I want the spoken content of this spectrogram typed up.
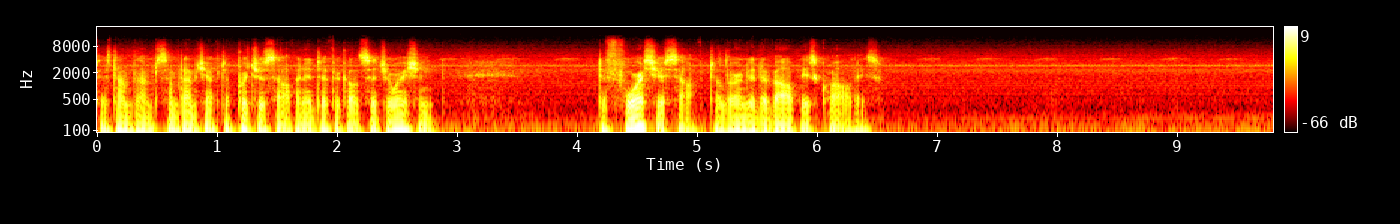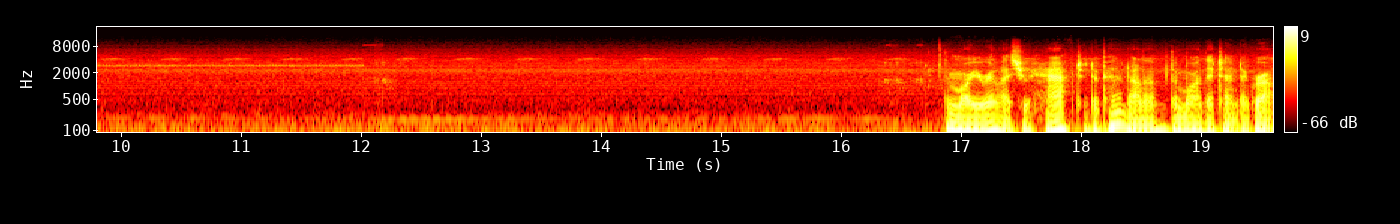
So sometimes, sometimes you have to put yourself in a difficult situation to force yourself to learn to develop these qualities. The more you realize you have to depend on them, the more they tend to grow.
